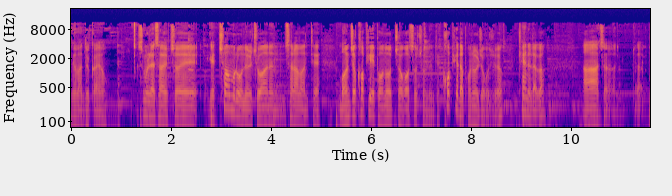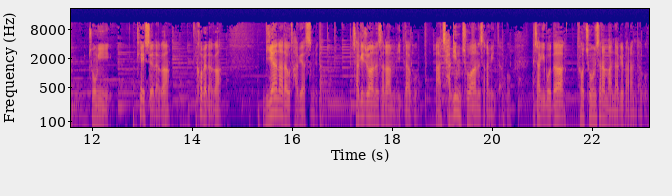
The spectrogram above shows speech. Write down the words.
왜 만들까요? 24살 저에게 처음으로 오늘 좋아하는 사람한테 먼저 커피에 번호 적어서 줬는데 커피에다 번호를 적어줘요? 캔에다가 아, 저, 저 종이 케이스에다가 컵에다가 미안하다고 답이 왔습니다. 자기 좋아하는 사람 있다고. 아, 자긴 좋아하는 사람이 있다고. 자기보다 더 좋은 사람 만나길 바란다고.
